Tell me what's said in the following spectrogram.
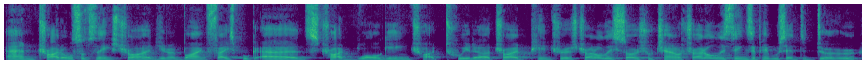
And tried all sorts of things. Tried, you know, buying Facebook ads, tried blogging, tried Twitter, tried Pinterest, tried all these social channels, tried all these things that people said to do.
